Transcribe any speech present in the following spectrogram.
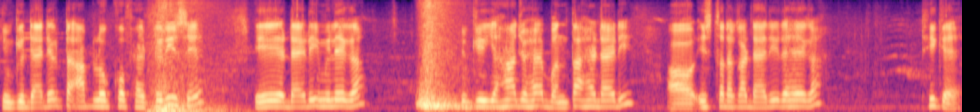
क्योंकि डायरेक्ट आप लोग को फैक्ट्री से ये डायरी मिलेगा, क्योंकि यहाँ जो है बनता है डायरी और इस तरह का डायरी रहेगा। ठीक है,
